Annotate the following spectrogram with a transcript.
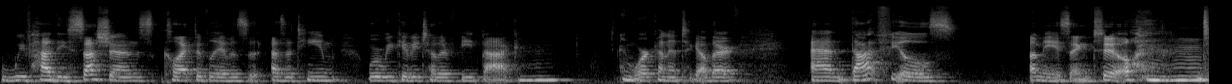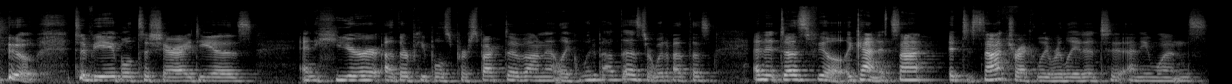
we've had these sessions collectively as a, as a team where we give each other feedback mm-hmm. and work on it together and that feels amazing too mm-hmm. to to be able to share ideas and hear other people's perspective on it like what about this or what about this and it does feel again it's not it's not directly related to anyone's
